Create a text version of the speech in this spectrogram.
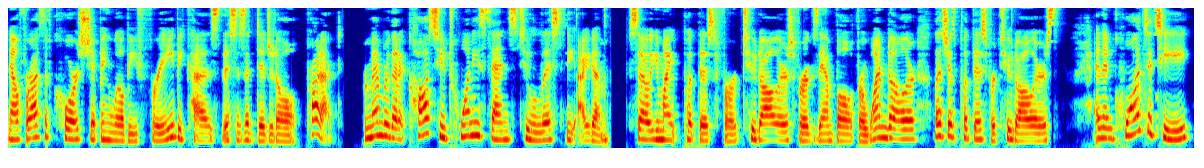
Now for us, of course, shipping will be free because this is a digital product. Remember that it costs you 20 cents to list the item. So you might put this for $2, for example, for $1. Let's just put this for $2. And then quantity,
